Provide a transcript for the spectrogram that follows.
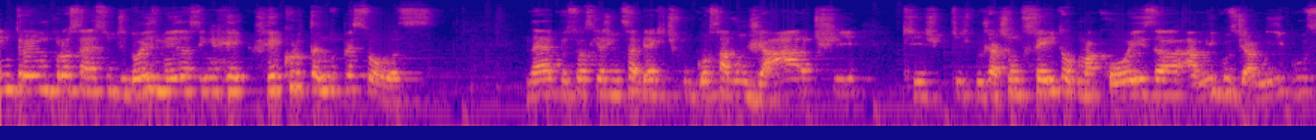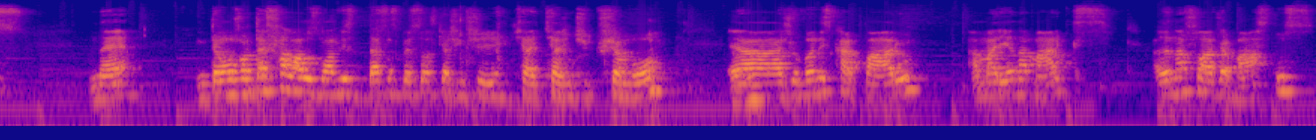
entrou em um processo de dois meses, assim, re, recrutando pessoas. Né? Pessoas que a gente sabia que, tipo, gostavam de arte, que, que tipo, já tinham feito alguma coisa, amigos de amigos, né? Então eu vou até falar os nomes dessas pessoas que a gente, que a, que a gente chamou. É a Giovanna Scarparo, a Mariana Marques, a Ana Flávia Bastos,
